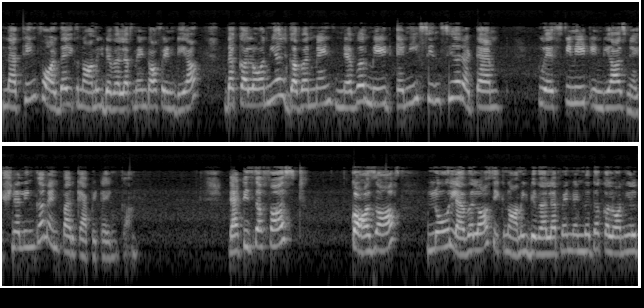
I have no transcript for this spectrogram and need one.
nothing for the economic development of India. The colonial government never made any sincere attempt to estimate India's national income and per capita income. That is the first cause of low level of economic development under the colonial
